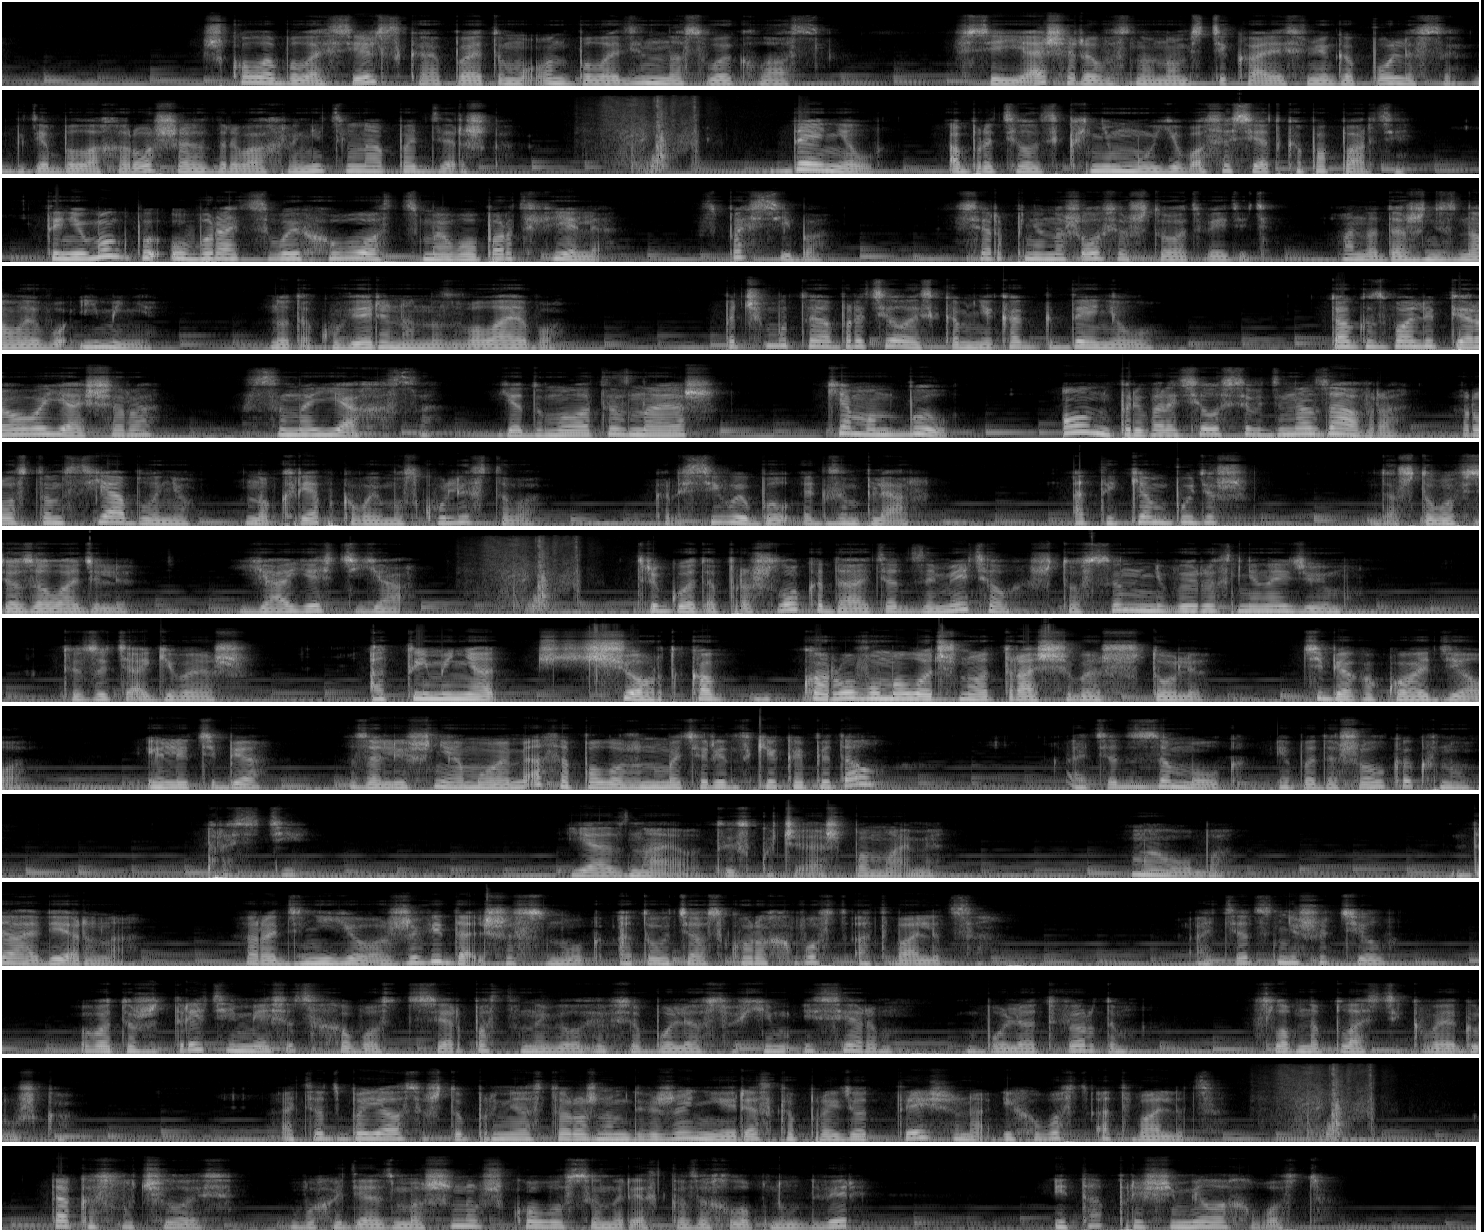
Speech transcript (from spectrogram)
Школа была сельская, поэтому он был один на свой класс. Все ящеры в основном стекались в мегаполисы, где была хорошая здравоохранительная поддержка. «Дэниел!» – обратилась к нему его соседка по парте. «Ты не мог бы убрать свой хвост с моего портфеля?» «Спасибо». Серп не нашелся, что ответить. Она даже не знала его имени, но так уверенно назвала его. Почему ты обратилась ко мне как к Дэниелу? Так звали первого ящера, сына Яхаса. Я думала, ты знаешь. Кем он был? Он превратился в динозавра, ростом с яблоню, но крепкого и мускулистого. Красивый был экземпляр. А ты кем будешь? Да что вы все заладили. Я есть я. Три года прошло, когда отец заметил, что сын не вырос ни на дюйм. Ты затягиваешь. А ты меня, черт, как корову молочную отращиваешь, что ли? Тебе какое дело? Или тебе за лишнее мое мясо положен материнский капитал?» Отец замолк и подошел к окну. «Прости». «Я знаю, ты скучаешь по маме. Мы оба». «Да, верно. Ради нее живи дальше, сынок, а то у тебя скоро хвост отвалится». Отец не шутил. Вот уже третий месяц хвост серпа становился все более сухим и серым, более твердым, словно пластиковая игрушка. Отец боялся, что при неосторожном движении резко пройдет трещина и хвост отвалится. Так и случилось. Выходя из машины в школу, сын резко захлопнул дверь, и та прищемила хвост.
